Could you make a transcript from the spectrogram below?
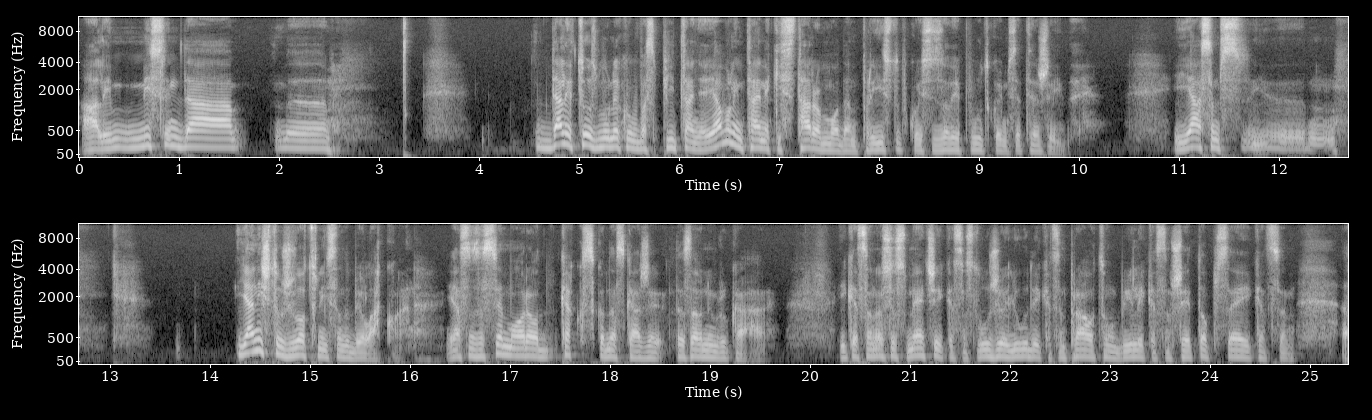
Ali mislim da... E, da li je to zbog nekog vaspitanja? Ja volim taj neki staromodan pristup koji se zove put kojim se teže ide. I ja sam... E, ja ništa u životu nisam dobio lako, Ana. Ja sam za sve morao, kako se kod nas kaže, da zavrnim rukave. I kad sam nosio smeće, i kad sam služio ljude, i kad sam pravo automobili, i kad sam šetao pse, i kad sam uh,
